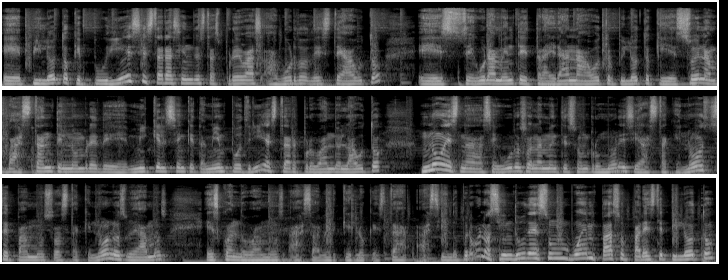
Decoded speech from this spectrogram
eh, piloto que pudiese estar haciendo estas pruebas a bordo de este auto. seguramente traerán a otro piloto que suena bastante el nombre de Mikkelsen, que también podría estar probando el auto. No es nada seguro, solamente son rumores y hasta que no sepamos o hasta que no los veamos es cuando vamos a saber qué es lo que está haciendo. Pero bueno, sin duda es un buen paso para este piloto,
